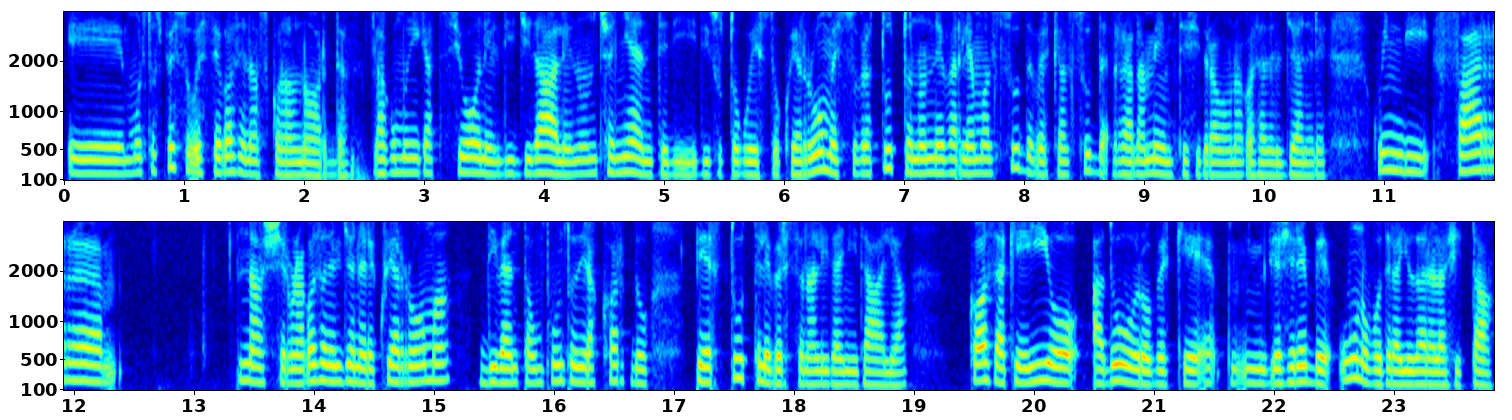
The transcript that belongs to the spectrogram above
e molto spesso queste cose nascono al nord. La comunicazione, il digitale, non c'è niente di, di tutto questo qui a Roma e soprattutto non ne parliamo al sud perché al sud raramente si trova una cosa del genere. Quindi far eh, nascere una cosa del genere qui a Roma diventa un punto di raccordo per tutte le personalità in Italia cosa che io adoro perché eh, mi piacerebbe uno poter aiutare la città,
